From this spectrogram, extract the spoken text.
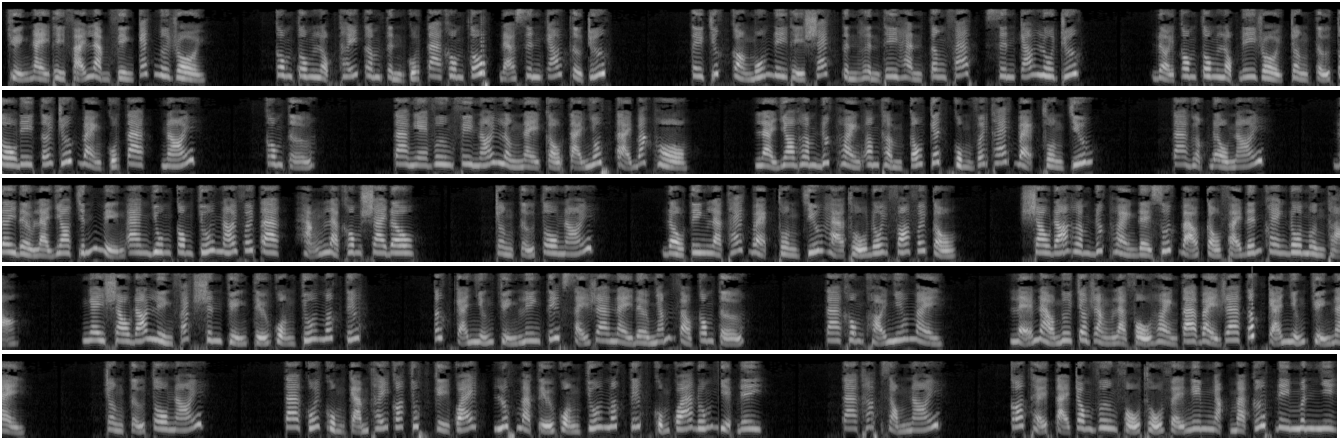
Chuyện này thì phải làm phiền các ngươi rồi. Công tôn lộc thấy tâm tình của ta không tốt, đã xin cáo từ trước. Ti chức còn muốn đi thị sát tình hình thi hành tân pháp, xin cáo lui trước. Đợi công tôn lộc đi rồi, Trần Tử Tô đi tới trước bàn của ta, nói. Công tử. Ta nghe Vương Phi nói lần này cậu tại nhốt tại Bắc Hồ. Là do hâm Đức Hoàng âm thầm cấu kết cùng với thác bạc thuần chiếu. Ta gật đầu nói. Đây đều là do chính miệng An Dung công chúa nói với ta, hẳn là không sai đâu. Trần Tử Tô nói. Đầu tiên là thác bạc thuần chiếu hạ thủ đối phó với cậu. Sau đó hâm Đức Hoàng đề xuất bảo cậu phải đến khen đô mừng thọ. Ngay sau đó liền phát sinh chuyện tiểu quận chúa mất tiếc. Tất cả những chuyện liên tiếp xảy ra này đều nhắm vào công tử. Ta không khỏi nhíu mày. Lẽ nào ngươi cho rằng là phụ hoàng ta bày ra tất cả những chuyện này? Trần Tử Tô nói. Ta cuối cùng cảm thấy có chút kỳ quái, lúc mà tiểu quận chúa mất tiếp cũng quá đúng dịp đi. Ta thấp giọng nói. Có thể tại trong vương phủ thủ vệ nghiêm ngặt mà cướp đi Minh Nhi.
